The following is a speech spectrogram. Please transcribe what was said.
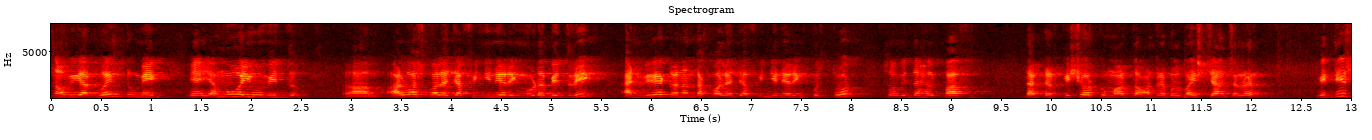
Now we are going to make a MOU with um, Alvas College of Engineering Moodabidri and Vivekananda College of Engineering Puttur. So with the help of Dr. Kishore Kumar, the Honorable Vice Chancellor. With this,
